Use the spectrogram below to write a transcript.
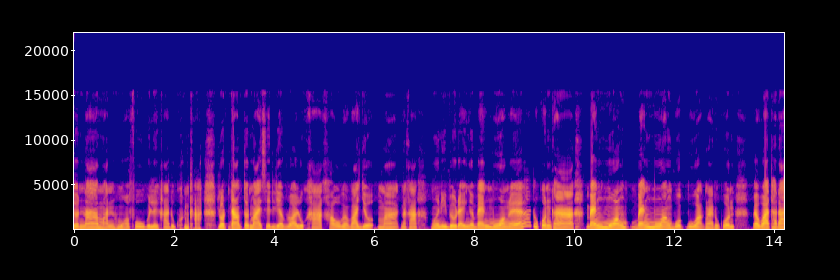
จนหน้ามันหัวฟูไปเลยค่ะ ทุกคนค่ะรดน้ำต้นไม้เสร็จเรียบร้อยลูกค้าเข้าแบบว่าเยอะมากนะคะเมื่อนี้เบลได้เงินแบงม่วงแล้วทุกคนค่ะ แบงม่วงแบงม่วงบวกบวกๆนะ ทุกคนแบบว่าถ้าได้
